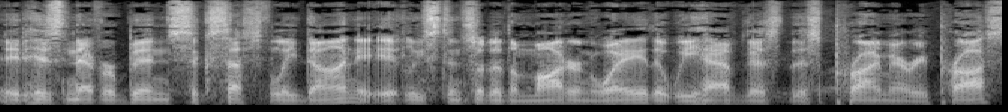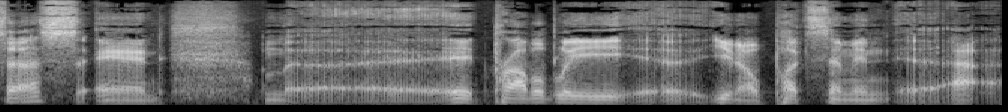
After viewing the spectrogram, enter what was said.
It has never been successfully done, at least in sort of the modern way that we have this this primary process, and um, uh, it probably uh, you know puts him in uh,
